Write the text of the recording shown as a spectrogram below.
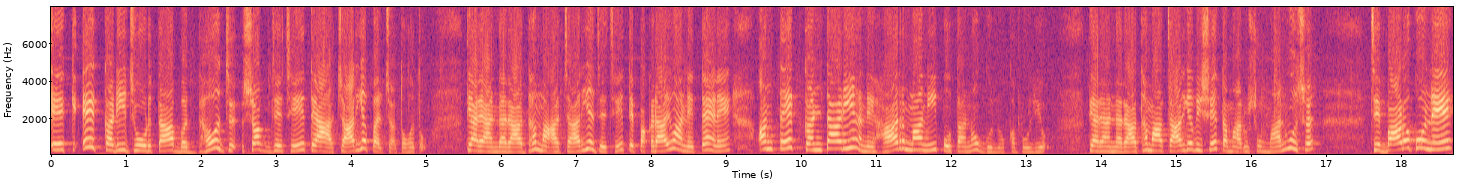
એક એક કડી જોડતા બધો જ શક જે છે તે આચાર્ય પર જતો હતો. ત્યારે આ નરાધમ આચાર્ય જે છે તે પકડાયો અને તેણે અંતે કંટાળી અને હાર માની પોતાનો ગુનો કબૂલ્યો. ત્યારે આ નરાધમ આચાર્ય વિશે તમારું શું માનવું છે? જે બાળકોને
